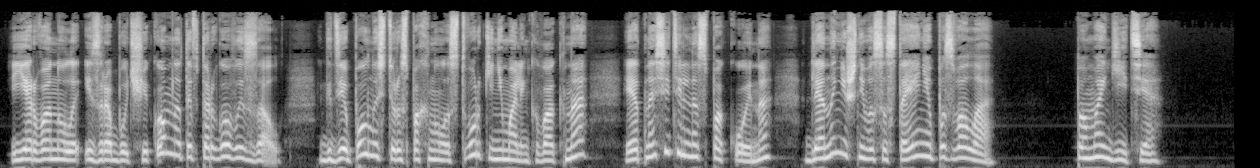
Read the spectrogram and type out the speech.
Я рванула из рабочей комнаты в торговый зал, где полностью распахнула створки немаленького окна и относительно спокойно для нынешнего состояния позвала «Помогите!».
